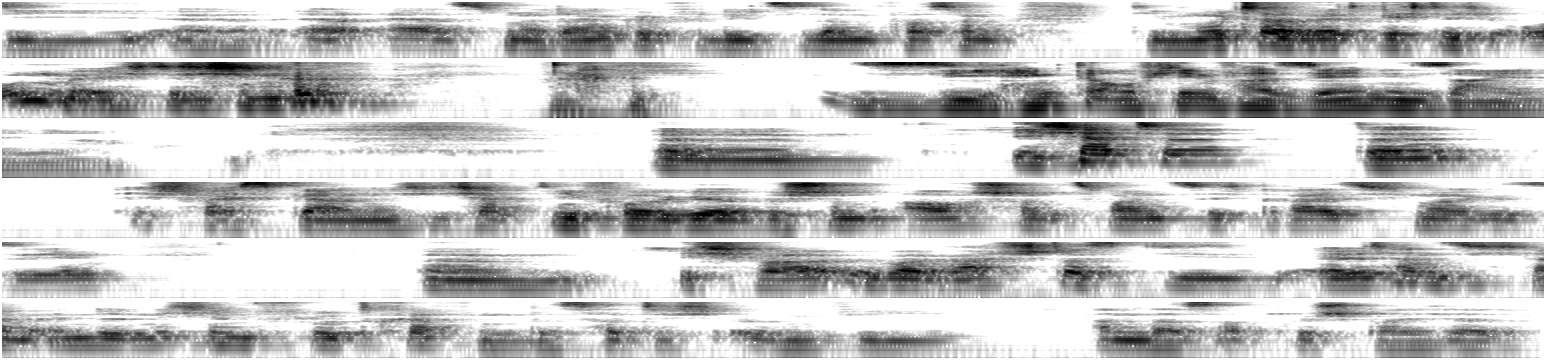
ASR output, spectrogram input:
Die, äh, erstmal danke für die Zusammenfassung. Die Mutter wird richtig ohnmächtig, ne? Sie hängt da auf jeden Fall sehr in den Seilen, ja. Ähm, ich hatte, da, ich weiß gar nicht, ich habe die Folge ja bestimmt auch schon 20, 30 Mal gesehen. Ähm, ich war überrascht, dass die Eltern sich am Ende nicht im Flur treffen. Das hatte ich irgendwie anders abgespeichert.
